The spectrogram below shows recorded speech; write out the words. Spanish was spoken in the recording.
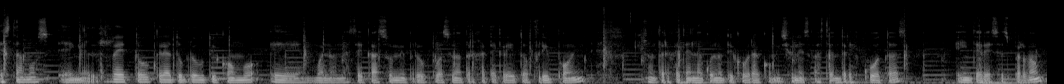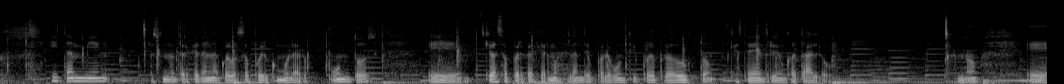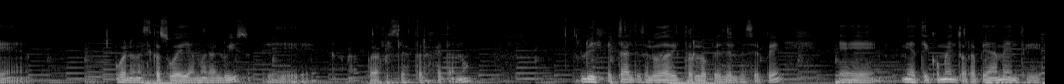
estamos en el reto Crea tu producto y combo. Eh, bueno, en este caso mi producto va a ser una tarjeta de crédito FreePoint, que es una tarjeta en la cual no te cobra comisiones hasta en tres cuotas e intereses, perdón. Y también es una tarjeta en la cual vas a poder acumular puntos eh, que vas a poder canjear más adelante por algún tipo de producto que esté dentro de un catálogo. ¿no? Eh, bueno, en este caso voy a llamar a Luis para ofrecer la tarjeta, ¿no? Luis, ¿qué tal? Te saluda Víctor López del BCP eh, mira, te comento rápidamente.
